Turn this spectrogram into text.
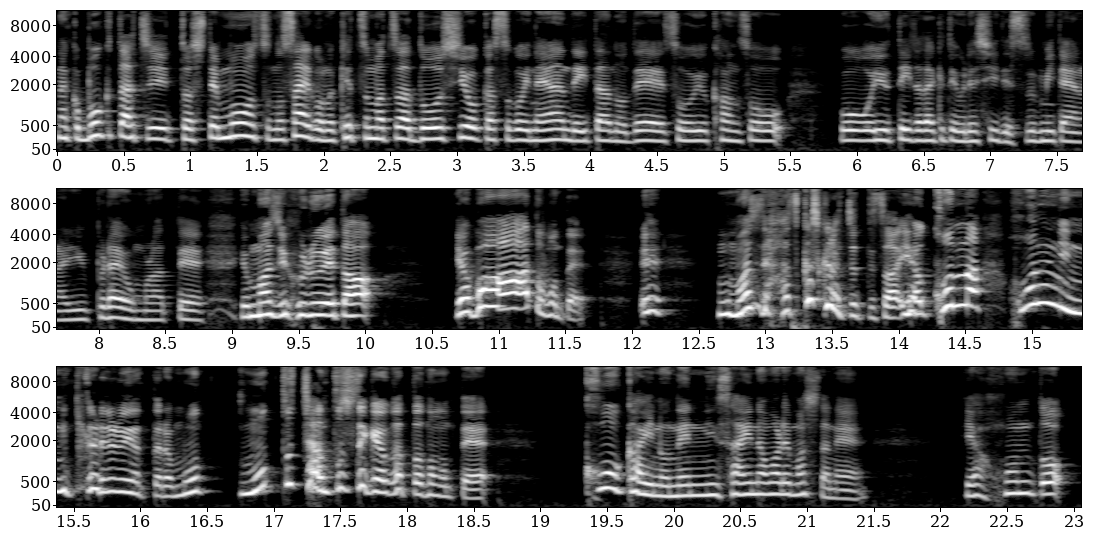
なんか僕たちとしても、その最後の結末はどうしようかすごい悩んでいたので、そういう感想を言っていただけて嬉しいです、みたいなリプライをもらって、いや、マジ震えた。やばーと思って。え、もうマジで恥ずかしくなっちゃってさ、いや、こんな本人に聞かれるんやったらも、もっとちゃんとしてきゃよかったと思って。後悔の念に苛まれましたね。いや、ほんと。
